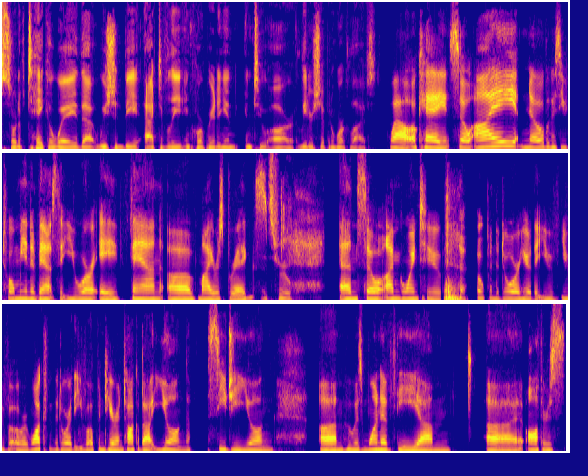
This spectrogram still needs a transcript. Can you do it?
sort of takeaway that we should be actively incorporating in, into our leadership and work lives? Wow. Okay. So I know because you told me in advance that you are a fan of Myers Briggs. It's true. And so I'm going to open the door here that you've you've or walk through the door that you've opened here and talk about Jung, C.G. Jung. um, who is one of the um, uh, authors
